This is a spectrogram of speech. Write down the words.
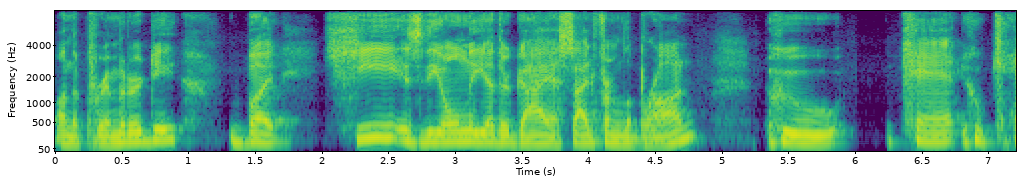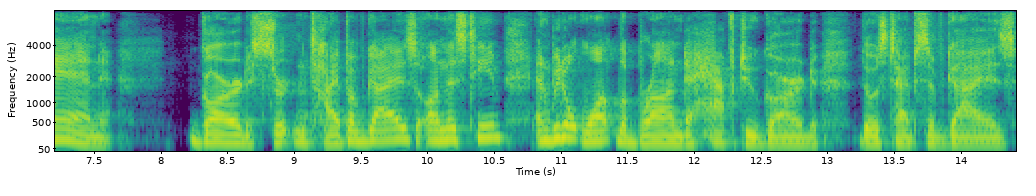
on the perimeter d but he is the only other guy aside from lebron who can who can guard certain type of guys on this team and we don't want LeBron to have to guard those types of guys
